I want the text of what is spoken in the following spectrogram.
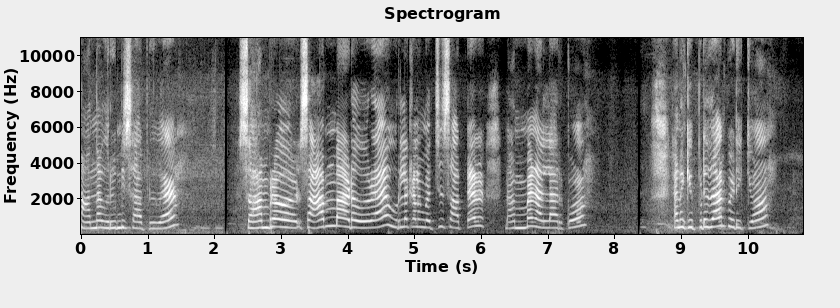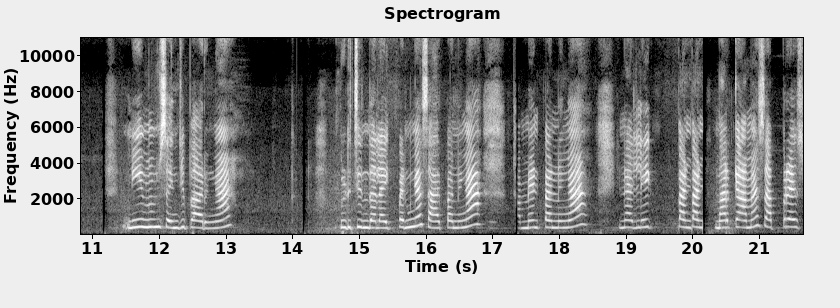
நான் தான் விரும்பி சாப்பிடுவேன். சாம்பார் சாம்பாரோட உருளைக்கிழங்கு வச்சு சாப்பிட்டா ரொம்ப நல்லாயிருக்கும். எனக்கு இப்படி தான் பிடிக்கும். நீங்களும் செஞ்சு பாருங்கள் பிடிச்சிருந்தா லைக் பண்ணுங்கள் ஷேர் பண்ணுங்கள் கமெண்ட் பண்ணுங்க. நான் லிக் பண் பண் மறக்காமல் சப்ரைஸ்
